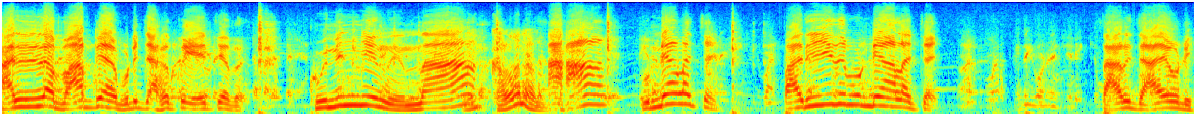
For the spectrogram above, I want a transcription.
നല്ല പാർട്ടിയാ പിടിച്ചകത്ത് കയറ്റിയത്. കുനിഞ്ഞു നിന്നാ കള്ളനാണ്? ആഹാ, പുണ്യാളച്ചൻ. പരീത് പുണ്യാളച്ചൻ. സാറ് ചായ കുടി.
